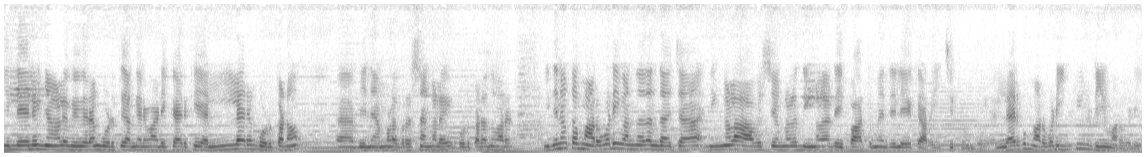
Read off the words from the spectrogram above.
ജില്ലയിലും ഞങ്ങൾ വിവരം കൊടുത്ത് അംഗനവാടിക്കാർക്ക് എല്ലാവരും കൊടുക്കണം. പിന്നെ നമ്മളെ പ്രശ്നങ്ങൾ കൊടുക്കണം എന്ന് പറയും ഇതിനൊക്കെ മറുപടി വന്നത് എന്താ വെച്ചാൽ നിങ്ങളെ ആവശ്യങ്ങൾ നിങ്ങളെ ഡിപ്പാർട്ട്മെന്റിലേക്ക് അറിയിച്ചിട്ടുണ്ട്. എല്ലാവർക്കും മറുപടി എനിക്ക് കിട്ടിയ മറുപടി.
